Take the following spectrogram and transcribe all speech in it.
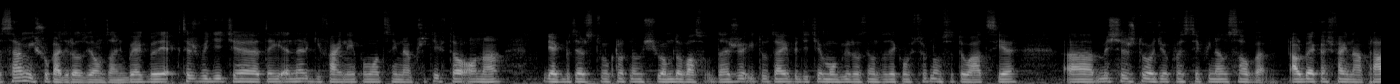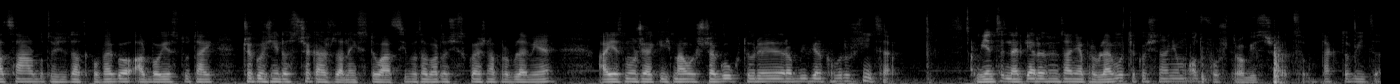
sami szukać rozwiązań, bo jakby jak też wyjdziecie tej energii fajnej, pomocnej naprzeciw, to ona jakby też z dwukrotną siłą do Was uderzy i tutaj będziecie mogli rozwiązać jakąś trudną sytuację, Myślę, że tu chodzi o kwestie finansowe. Albo jakaś fajna praca, albo coś dodatkowego, albo jest tutaj czegoś nie dostrzegasz w danej sytuacji, bo za bardzo się skupiasz na problemie, a jest może jakiś mały szczegół, który robi wielką różnicę. Więc energia rozwiązania problemu, tylko się na nią otwórz, drogi strzelcu. Tak to widzę.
